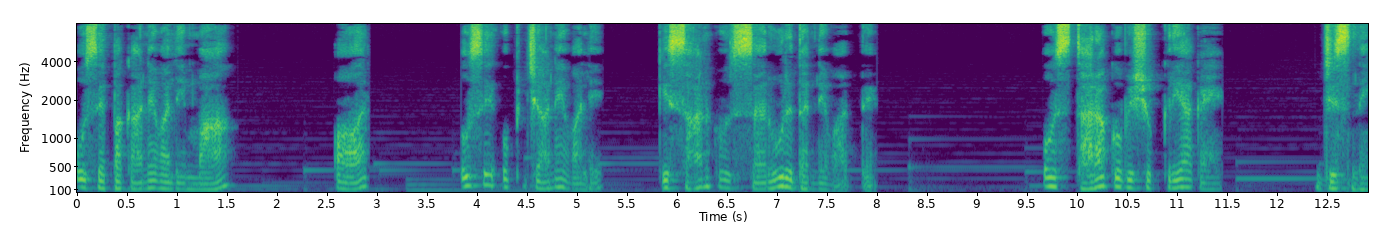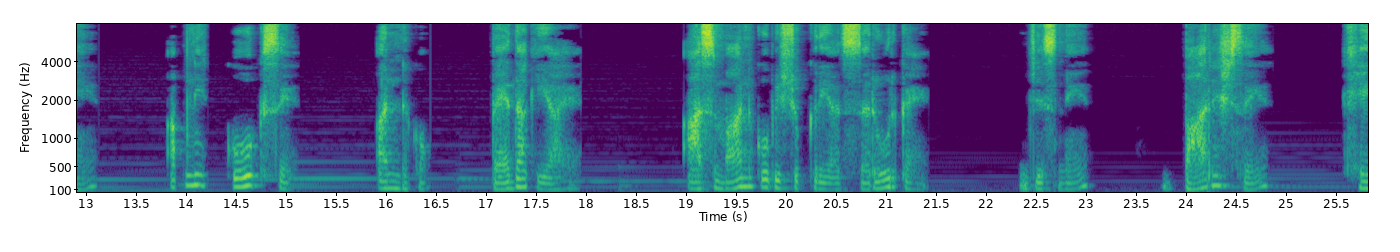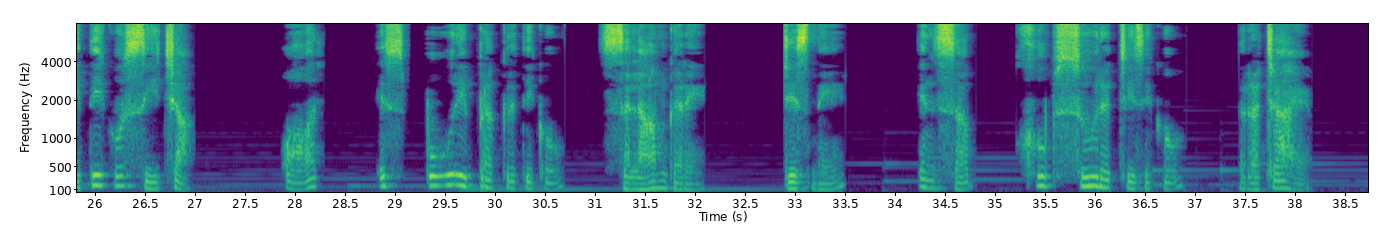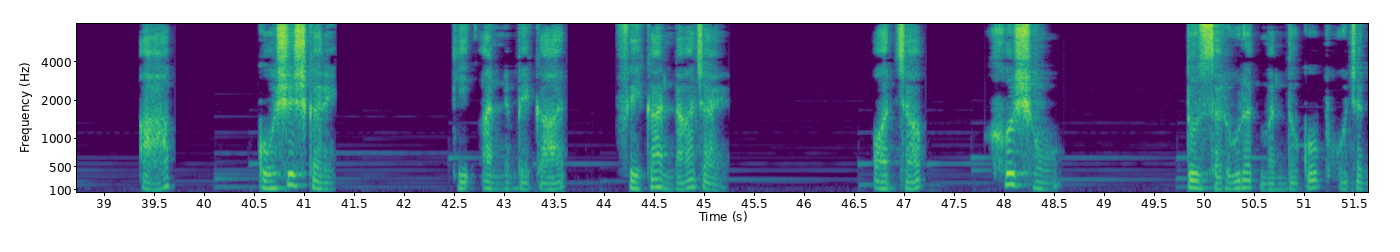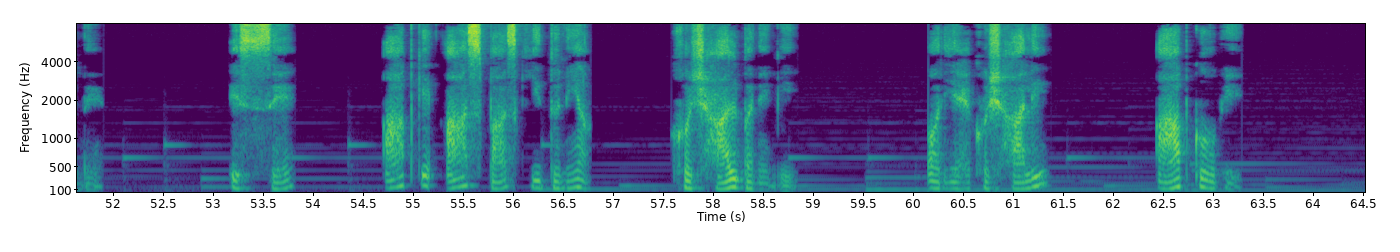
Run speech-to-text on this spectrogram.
उसे पकाने वाली माँ और उसे उपजाने वाले किसान को ज़रूर धन्यवाद दें। उस धारा को भी शुक्रिया कहें जिसने अपनी कोख से अन्न को पैदा किया है। आसमान को भी शुक्रिया ज़रूर कहें, जिसने बारिश से खेती को सींचा और इस पूरी प्रकृति को सलाम करें, जिसने इन सब खूबसूरत चीज़ें को रचा है। आप कोशिश करें कि अन्न बेकार फेंका ना जाए। और जब खुश हो तो जरूरतमंदों को भोजन दें। इससे आपके आसपास की दुनिया खुशहाल बनेगी और यह खुशहाली आपको भी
